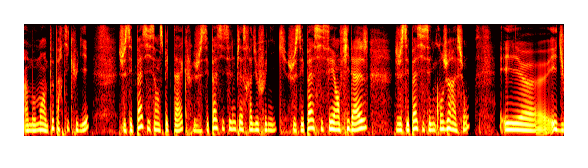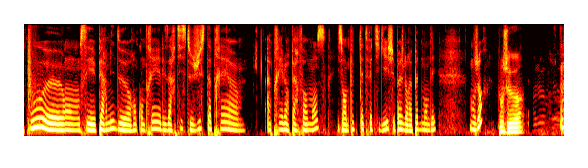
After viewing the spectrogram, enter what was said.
un moment un peu particulier. Je ne sais pas si c'est un spectacle, je ne sais pas si c'est une pièce radiophonique, je ne sais pas si c'est un filage, je ne sais pas si c'est une conjuration. Et, euh, et du coup, euh, on s'est permis de rencontrer les artistes juste après, euh, après leur performance. Ils sont un peu peut-être fatigués, je sais pas, je leur ai pas demandé. Bonjour. Bonjour.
